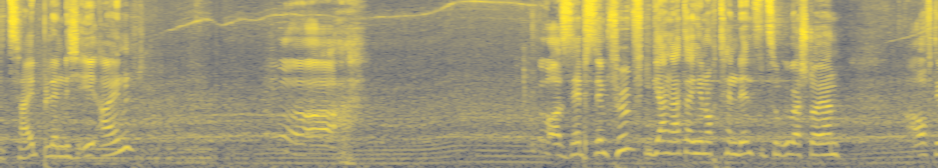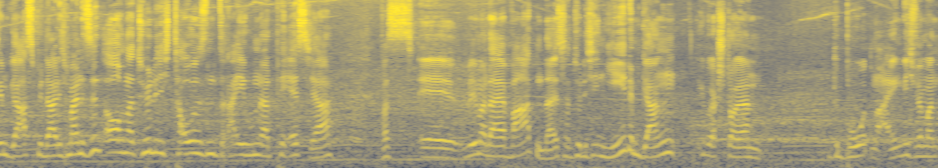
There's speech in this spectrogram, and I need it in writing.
Die Zeit blende ich eh ein. Oh. Oh, selbst im fünften Gang hat er hier noch Tendenzen zum Übersteuern auf dem Gaspedal. Ich meine, sind auch natürlich 1300 PS, ja. Was äh, will man da erwarten? Da ist natürlich in jedem Gang Übersteuern geboten eigentlich, wenn man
